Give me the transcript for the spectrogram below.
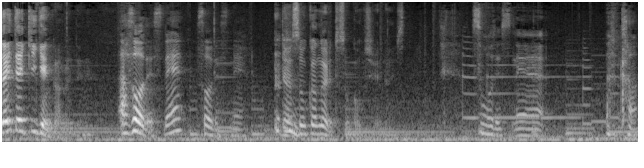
大体期限があるんでね。あそうですね。そうですね。だからそう考えるとそうかもしれないですね。そうですねなんか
